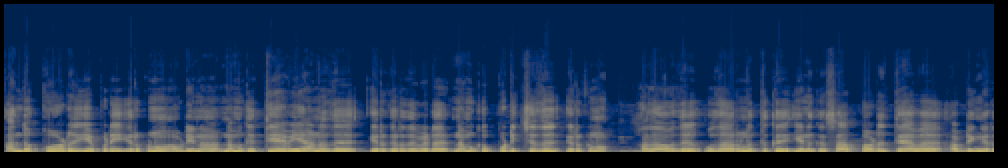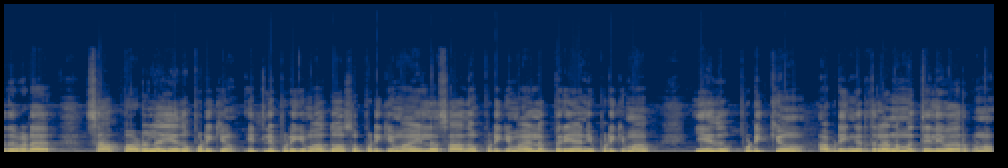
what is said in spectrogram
அந்த கோடு எப்படி இருக்கணும் அப்படின்னா நமக்கு தேவையானது இருக்கிறத விட நமக்கு பிடிச்சது இருக்கணும். அதாவது உதாரணத்துக்கு எனக்கு சாப்பாடு தேவை அப்படிங்கிறத விட சாப்பாடில் எது பிடிக்கும்? இட்லி பிடிக்குமா தோசை பிடிக்குமா இல்லை சாதம் பிடிக்குமா இல்லை பிரியாணி பிடிக்குமா? எது பிடிக்கும் அப்படிங்கிறதுல நம்ம தெளிவாக இருக்கணும்.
